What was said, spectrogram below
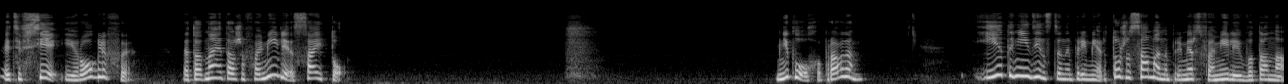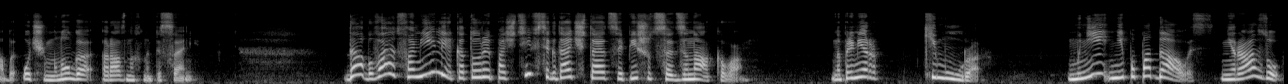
эти все иероглифы – это одна и та же фамилия Сайто. Неплохо, правда? И это не единственный пример. То же самое, например, с фамилией Ватанабе. Очень много разных написаний. Да, бывают фамилии, которые почти всегда читаются и пишутся одинаково. Например, Кимура. Мне не попадалось ни разу,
